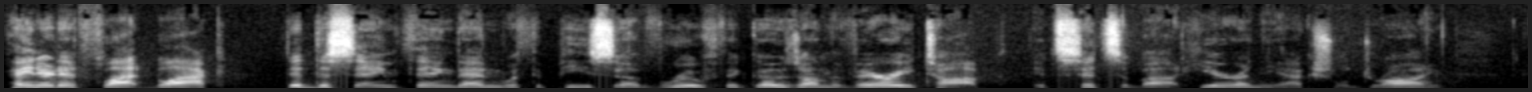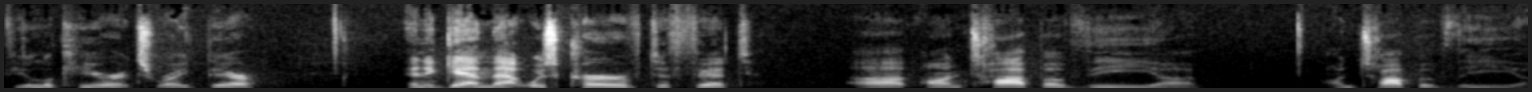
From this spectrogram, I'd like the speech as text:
Painted it flat black. Did the same thing then with the piece of roof that goes on the very top. It sits about here in the actual drawing. If you look here, it's right there. And again, that was curved to fit uh, on top of the uh, on top of the uh,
